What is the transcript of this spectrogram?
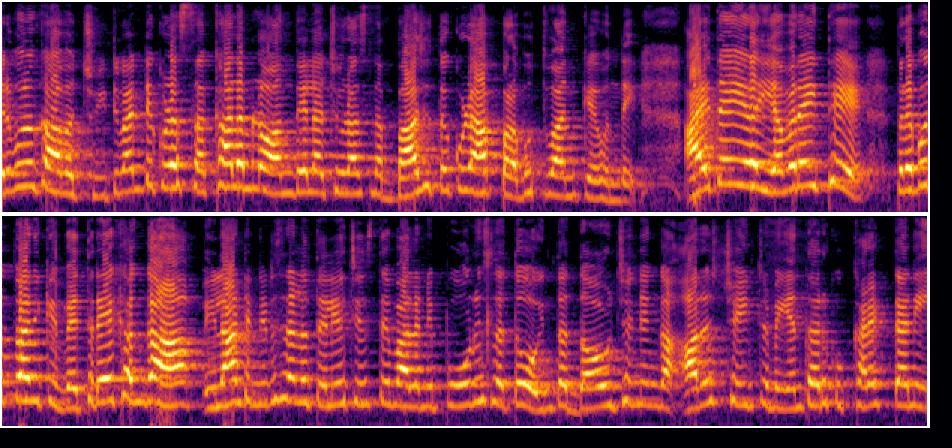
ఎరువులు కావచ్చు ఇటువంటి కూడా సకాలంలో అందేలా చూడాల్సిన బాధ్యత కూడా ప్రభుత్వానికే ఉంది. అయితే ఇలా ఎవరైతే ప్రభుత్వానికి వ్యతిరేకంగా ఇలాంటి నిరసనలు తెలియజేస్తే వాళ్ళని పోలీసులతో ఇంత దౌర్జన్యంగా అరెస్ట్ చేయించడం ఎంతవరకు కరెక్ట్ అని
